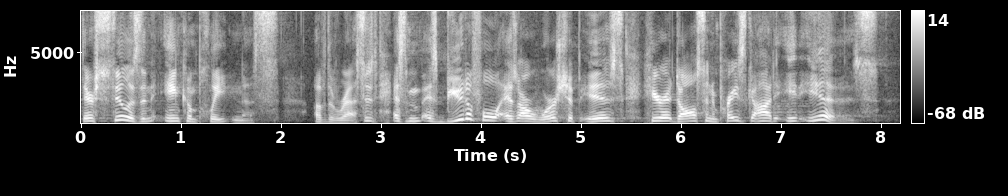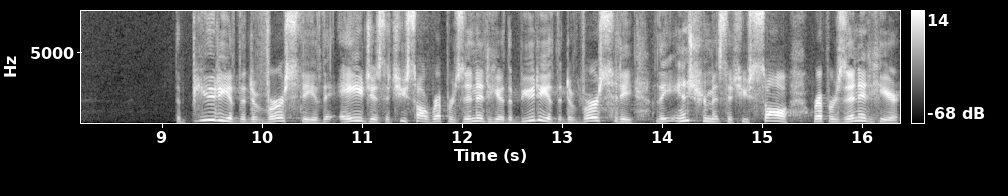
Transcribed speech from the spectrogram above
there still is an incompleteness of the rest. As, as beautiful as our worship is here at Dawson, and praise God, it is. The beauty of the diversity of the ages that you saw represented here, the beauty of the diversity of the instruments that you saw represented here,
